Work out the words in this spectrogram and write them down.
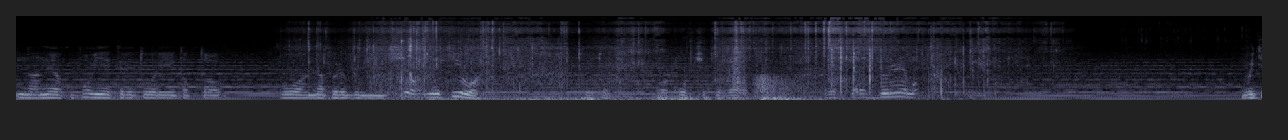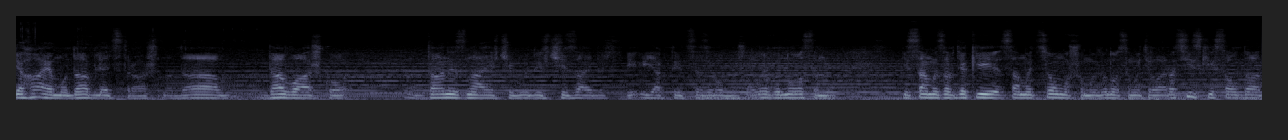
на неокупованій території, тобто по на передовій. Ще одне тіло. Тут в окопчики зараз трошки розберемо. Витягаємо, да, блядь, страшно, да, да важко, да не знаєш, чи вийдеш, чи зайдеш, і як ти це зробиш, але виносимо. І саме завдяки саме цьому, що ми виносимо тіла російських солдат,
